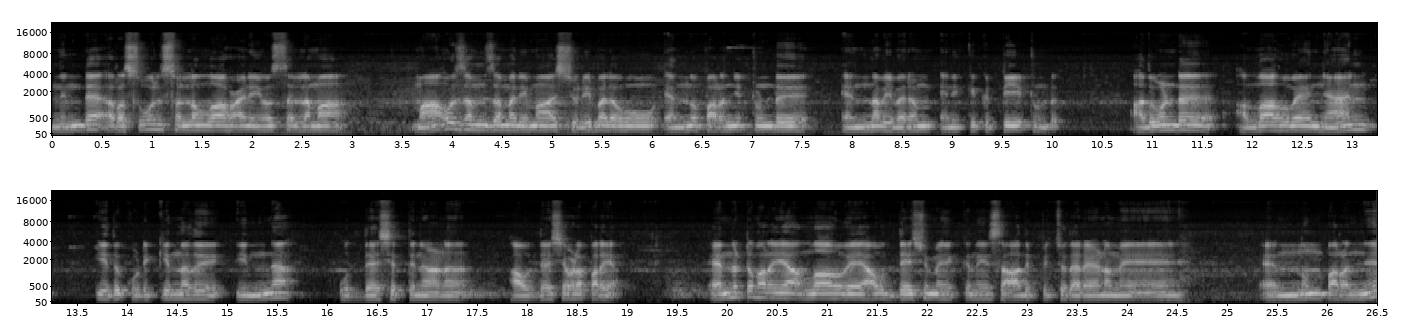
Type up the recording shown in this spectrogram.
നിന്റെ റസൂൽ സല്ലല്ലാഹു അലൈഹി വസല്ലമ മാഉ സംസം ലിമാ ശുരിബ ലഹു എന്ന് പറഞ്ഞിട്ടുണ്ട് എന്ന വിവരം എനിക്ക് കിട്ടിയിട്ടുണ്ട്. അതുകൊണ്ട് അള്ളാഹുവെ ഞാൻ ഇത് കുടിക്കുന്നത് ഇന്ന ഉദ്ദേശത്തിനാണ്. ആ ഉദ്ദേശം അവിടെ പറയാം? എന്നിട്ട് പറയുക അള്ളാഹുവെ ആ ഉദ്ദേശം എനിക്ക് നീ സാധിപ്പിച്ചു തരണമേ എന്നും പറഞ്ഞ്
